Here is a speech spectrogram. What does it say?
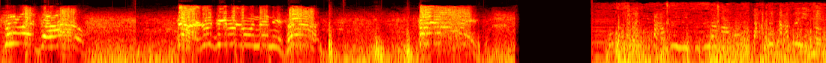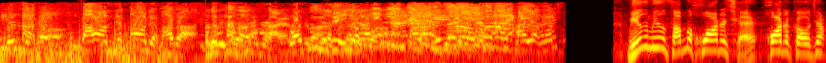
出来走，哪儿都记不住呢，你说？对。明明咱们花着钱，花着高价，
